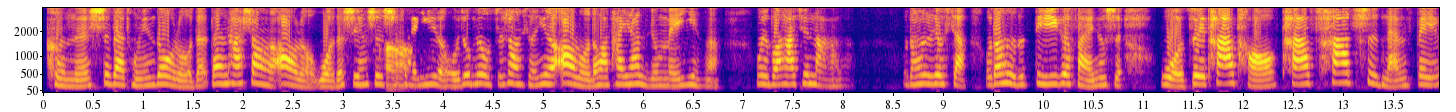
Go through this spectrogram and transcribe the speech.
可能是在同一栋楼的，但是他上了二楼，我的实验室是在一楼，我就没有追上去了，因为二楼的话他一下子就没影了，我也不知道他去哪了。我当时就想，我当时的第一个反应就是我追他逃，他插翅难飞。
